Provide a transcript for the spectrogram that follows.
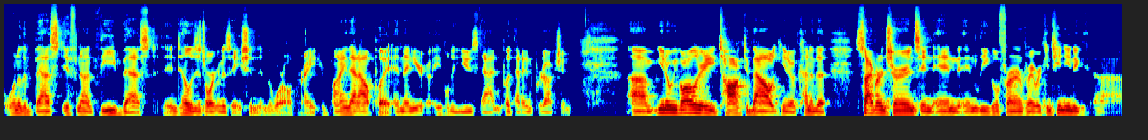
one of the best, if not the best, intelligence organization in the world, right? You're buying that output, and then you're able to use that and put that in production. Um, you know, we've already talked about, you know, kind of the cyber insurance and, and, and legal firms, right? We're continuing to uh,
